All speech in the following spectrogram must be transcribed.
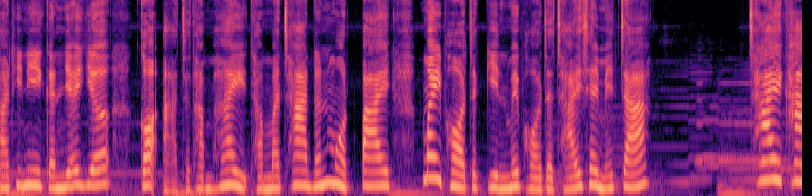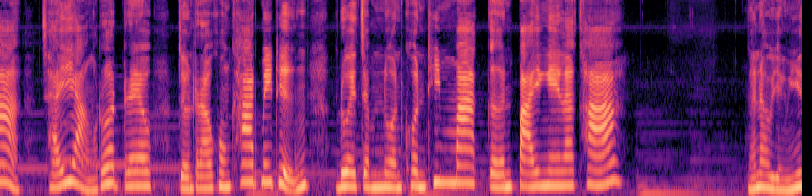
มาที่นี่กันเยอะๆ ก็อาจจะทำให้ธรรมชาตินั้นหมดไป ไม่พอจะกินไม่พอจะใช้ใช่ไหมจ๊ะ ใช่ค่ะ ใช้อย่างรวดเร็ว จนเราคงคาดไม่ถึง ด้วยจำนวนคนที่มากเกินไปไงล่ะคะ งั้นเอาอย่างนี้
